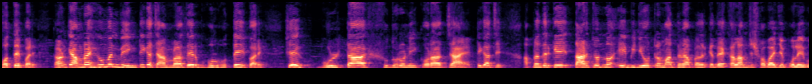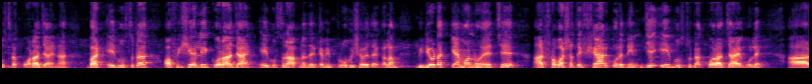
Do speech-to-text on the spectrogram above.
হতে পারে। কারণ কি আমরা হিউম্যান বিইং ঠিক আছে? আমাদের ভুল হতেই পারে। সেই ভুলটা শুধরণী করা যায়, ঠিক আছে? আপনাদেরকে তার জন্য এই ভিডিওটার মাধ্যমে আপনাদেরকে দেখালাম যে সবাই যে বলে এই বস্তুটা করা যায় না বাট এই বস্তুটা অফিসিয়ালি করা যায়। এই বস্তুটা আপনাদেরকে আমি প্রো বিষয়ে দেখালাম। ভিডিওটা কেমন হয়েছে, আর সবার সাথে শেয়ার করে দিন যে এই বস্তুটা করা যায় বলে। আর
